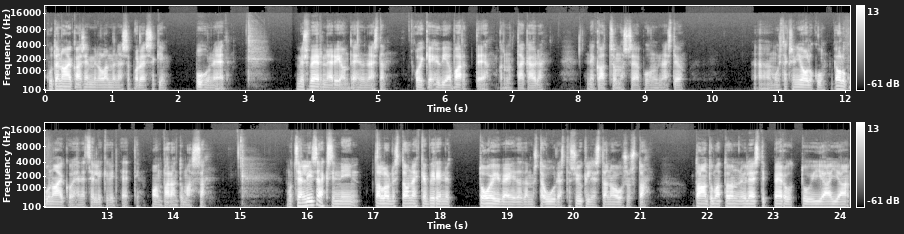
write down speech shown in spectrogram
kuten aikaisemmin olemme näissä podessakin puhuneet. Myös Werneri on tehnyt näistä oikein hyviä vartteja. Kannattaa käydä ne katsomassa ja puhunut näistä jo ää, muistaakseni joulukuun, joulukuun aikoihin, että se likviditeetti on parantumassa. Mutta sen lisäksi niin taloudesta on ehkä virinnyt toiveita tämmöistä uudesta syklisestä noususta. Taantumat on yleisesti peruttu ja, ja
